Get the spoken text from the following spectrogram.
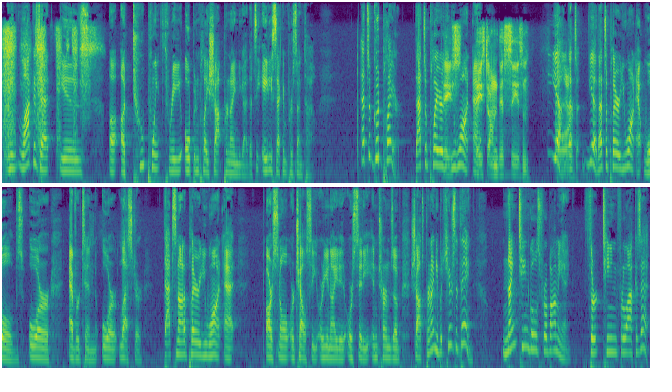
I mean, Lacazette is a, a 2.3 open play shot per 90 guy. That's the 82nd percentile. That's a good player. That's a player based, that you want. At, based on this season. Yeah, or, that's yeah, that's a player you want at Wolves or Everton or Leicester. That's not a player you want at Arsenal or Chelsea or United or City in terms of shots per 90. But here's the thing. 19 goals for Aubameyang, 13 for Lacazette.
